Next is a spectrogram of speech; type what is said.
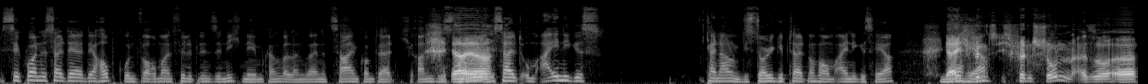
Saquon ist halt der, der Hauptgrund, warum man Philipp Lindsay nicht nehmen kann, weil an seine Zahlen kommt er halt nicht ran. Die Story ja, ja. ist halt um einiges keine Ahnung, die Story gibt halt nochmal um einiges her. ja, ich finde ich finde schon, also äh,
